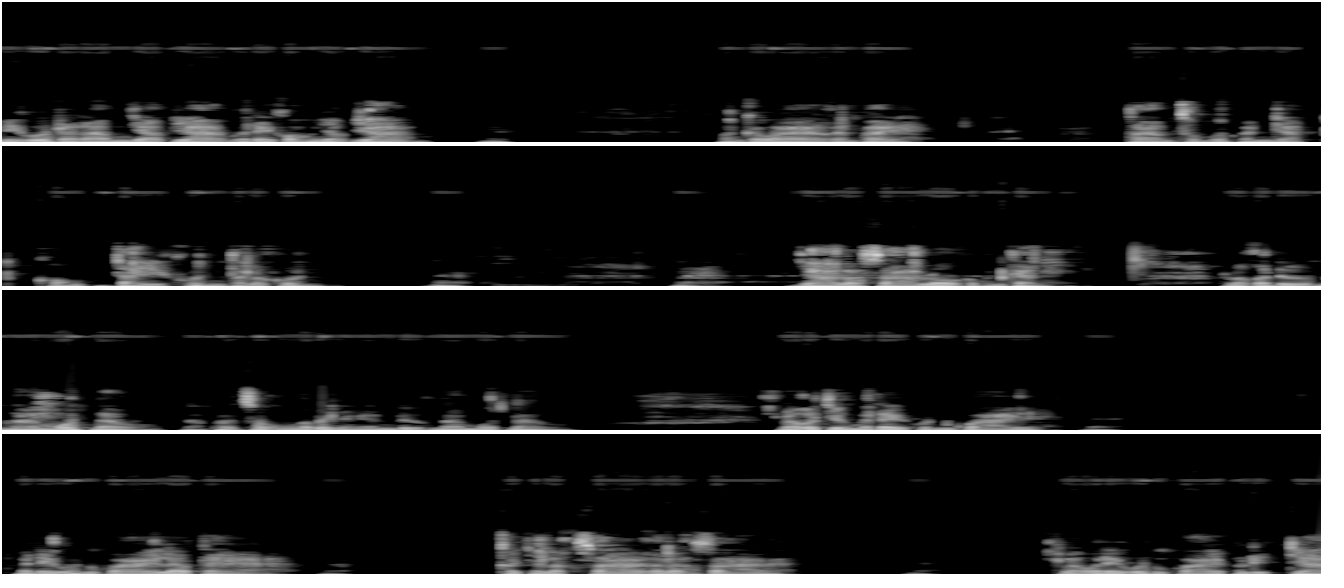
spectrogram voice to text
มีคุณธรรมหยาบหยาบก็ได้ของหยาบหยาบมันก็ว่ากันไป ตามสมมติบัญญัติของใจคนแต่ละคนยารักษาโรคก็เหมือนกัน เราก็ดื่มน้ำมดเน่าพระสงฆ์ก็เป็นอย่างนั้นดื่มน้ำมดเน่า เราก็จึงไม่ได้ขนขวายไม่ได้ขนขวายแล้วแต่ก็จะรักษาก็รักษา เราก็ได้ขนขวายผลิตยา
